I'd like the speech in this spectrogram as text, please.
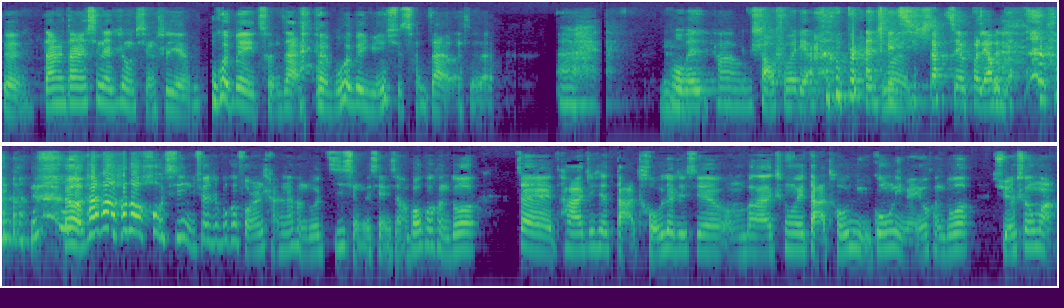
对，当然，当然，现在这种形式也不会被存在，不会被允许存在了。现在，唉，我们少说点儿，不然这期上线不了了。没有，他他他到后期，你确实不可否认产生了很多畸形的现象，包括很多在他这些打头的这些，我们把它称为打头女工里面有很多学生嘛，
